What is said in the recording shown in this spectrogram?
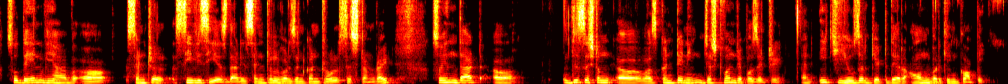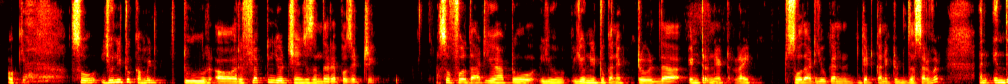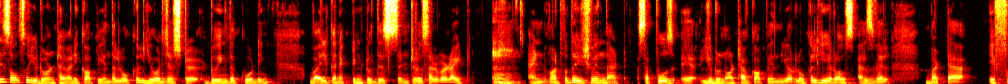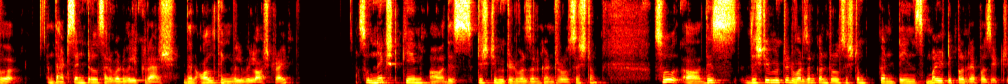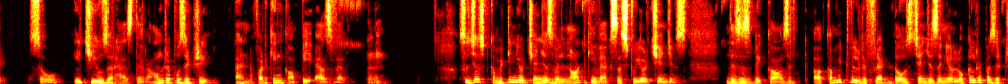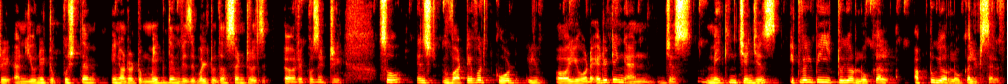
So then we have uh, central cvcs that is central version control system right? So in that uh, this system uh, was containing just one repository and each user get their own working copy. Okay. So you need to commit to uh, reflecting your changes in the repository. So for that you have to you you need to connect to the internet right? So that you can get connected to the server. And in this also you don't have any copy in the local. You are just uh, doing the coding while connecting to this central server right and what was the issue in that? Suppose uh, you do not have copy in your local here also as well. But uh, if uh, that central server will crash then all thing will be lost right? So next came uh, this distributed version control system. So uh, this distributed version control system contains multiple repository. So each user has their own repository and working copy as well So just committing your changes will not give access to your changes. This is because a commit will reflect those changes in your local repository and you need to push them in order to make them visible to the central uh, repository. So whatever code you, uh, you are editing and just making changes it will be to your local up to your local itself.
